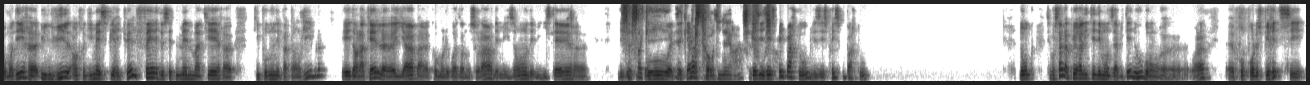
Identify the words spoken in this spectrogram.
comment dire, une ville entre guillemets spirituelle faite de cette même matière qui pour nous n'est pas tangible, et dans laquelle il y a, ben, comme on le voit dans nos solars, des maisons, des ministères c'est ça qui est, extraordinaire. Hein, il y a des esprits partout, les esprits sont partout. Donc, c'est pour ça la pluralité des mondes habités, nous, bon, euh, voilà, euh, pour, pour le spirit, c'est.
